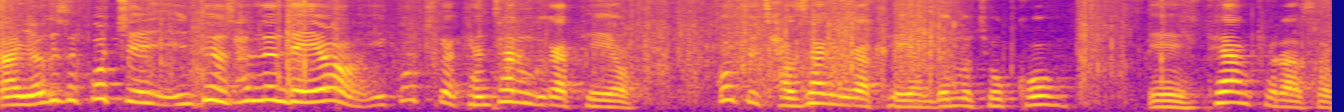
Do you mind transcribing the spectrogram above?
아, 여기서 고추 인터넷 샀는데요. 이 고추가 괜찮은 것 같아요. 고추 잘산 것 같아요. 너무 좋고, 예, 태양초라서.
